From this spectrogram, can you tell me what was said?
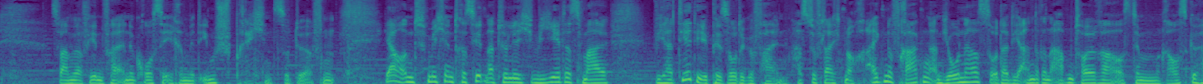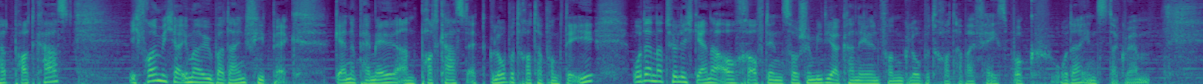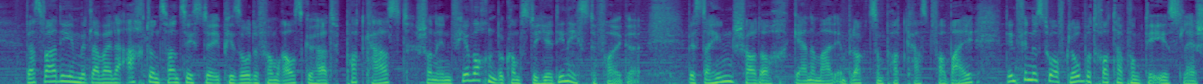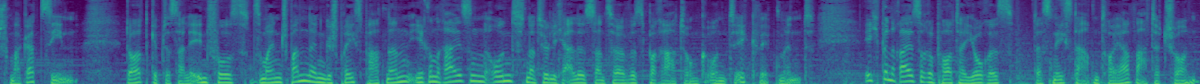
Es war mir auf jeden Fall eine große Ehre, mit ihm sprechen zu dürfen. Ja, und mich interessiert natürlich wie jedes Mal, wie hat dir die Episode gefallen? Hast du vielleicht noch eigene Fragen an Jonas oder die anderen Abenteurer aus dem Rausgehört Podcast? Ich freue mich ja immer über dein Feedback. Gerne per Mail an podcast.globetrotter.de oder natürlich gerne auch auf den Social Media Kanälen von Globetrotter bei Facebook oder Instagram. Das war die mittlerweile 28. Episode vom Rausgehört Podcast. Schon in vier Wochen bekommst du hier die nächste Folge. Bis dahin schau doch gerne mal im Blog zum Podcast vorbei. Den findest du auf globetrotter.de slash magazin. Dort gibt es alle Infos zu meinen spannenden Gesprächspartnern, ihren Reisen und natürlich alles an Service, Beratung und Equipment. Ich bin Reisereporter Joris. Das nächste Abenteuer wartet schon.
